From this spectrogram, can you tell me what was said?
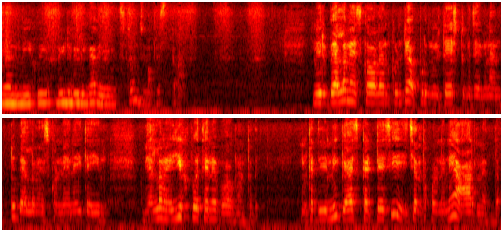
నేను మీకు విడివిడిగా వేయించడం చూపిస్తాను మీరు బెల్లం వేసుకోవాలనుకుంటే అప్పుడు మీ టేస్ట్కి తగినట్టు బెల్లం వేసుకోండి. నేనైతే వేయను. బెల్లం వేయకపోతేనే బాగుంటుంది. ఇంకా దీన్ని గ్యాస్ కట్టేసి చింతపండుని ఆరనిద్దాం.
